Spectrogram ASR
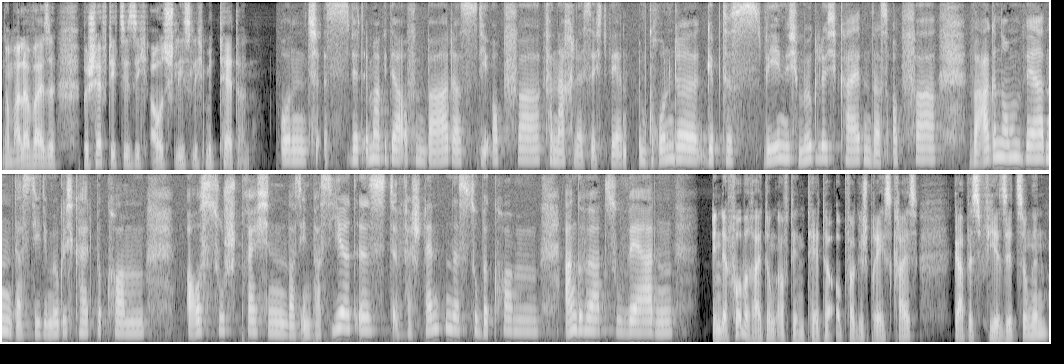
Normalerweise beschäftigt sie sich ausschließlich mit Tätern. Und es wird immer wieder offenbar, dass die Opfer vernachlässigt werden. Im Grunde gibt es wenig Möglichkeiten, dass Opfer wahrgenommen werden, dass die die Möglichkeit bekommen, auszusprechen, was ihnen passiert ist, Verständnis zu bekommen, angehört zu werden. In der Vorbereitung auf den Täter-Opfer-Gesprächskreis gab es vier Sitzungen,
